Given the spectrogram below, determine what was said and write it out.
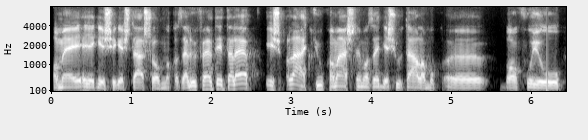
amely egy egészséges társadalomnak az előfeltétele, és látjuk, ha más nem az Egyesült Államokban folyó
